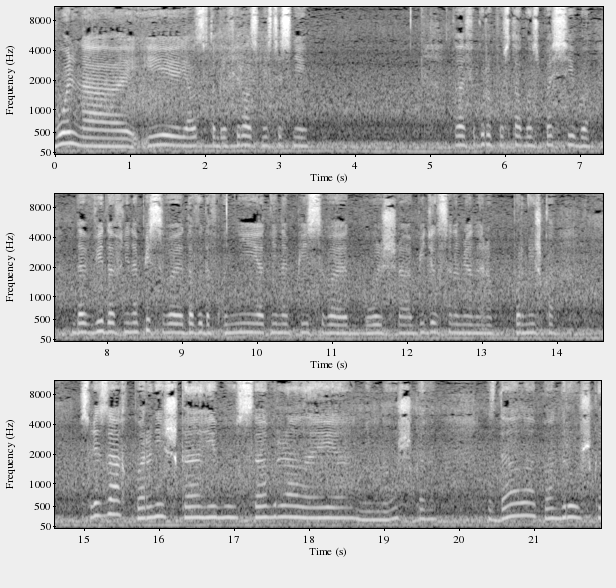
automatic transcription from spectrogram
больно, и я вот сфотографировалась вместе с ней. Твоя фигура просто огонь, спасибо. Давидов не написывает, Давыдов, нет, не написывает больше. Обиделся на меня, наверное, парнишка. В слезах парнишка ему соврала я немножко. Сдала подружка,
